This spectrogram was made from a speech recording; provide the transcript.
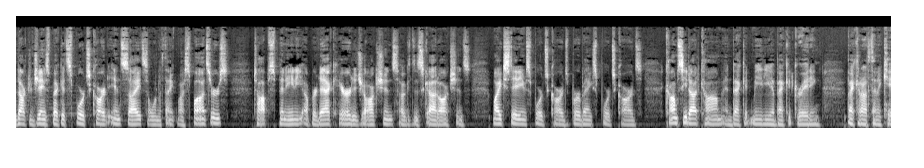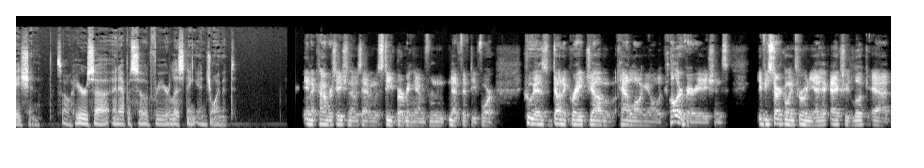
Dr. James Beckett Sports Card Insights. I want to thank my sponsors, Topps Panini Upper Deck, Heritage Auctions, Huggins and Scott Auctions, Mike Stadium Sports Cards, Burbank Sports Cards, ComC.com, and Beckett Media, Beckett Grading, Beckett Authentication. So here's uh, an episode for your listening enjoyment. In a conversation I was having with Steve Birmingham from Net54, who has done a great job of cataloging all the color variations, if you start going through and you actually look at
